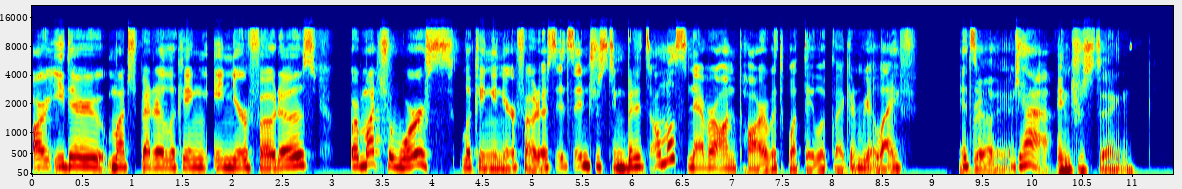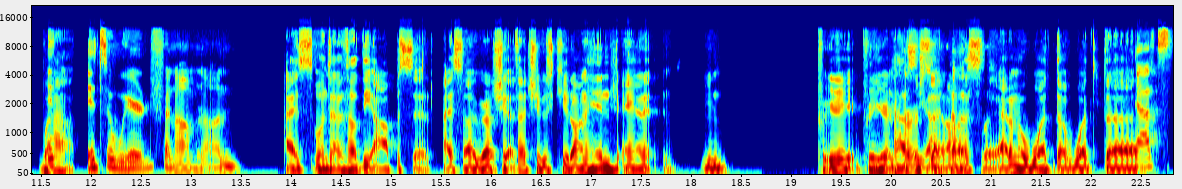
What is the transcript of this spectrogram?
are either much better looking in your photos or much worse looking in your photos. It's interesting, but it's almost never on par with what they look like in real life. It's Really? yeah. interesting It- wow it's a weird phenomenon. I one time I thought the opposite. I saw a girl. She I thought she was cute on Hinge and it, pretty prettier in person. eye. Honestly, I don't know what the what the. That's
